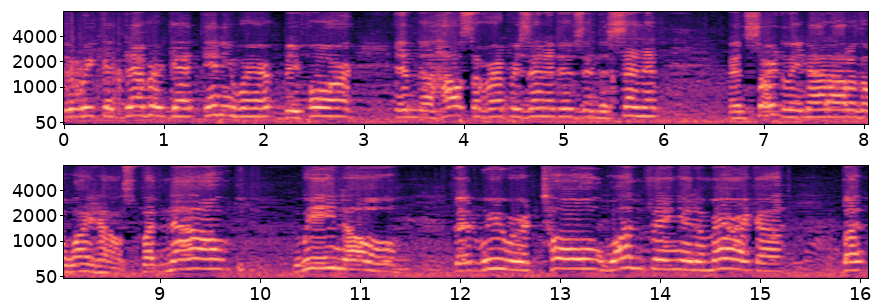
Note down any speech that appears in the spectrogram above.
that we could never get anywhere before in the House of Representatives, in the Senate, and certainly not out of the White House. But now we know that we were told one thing in America, but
